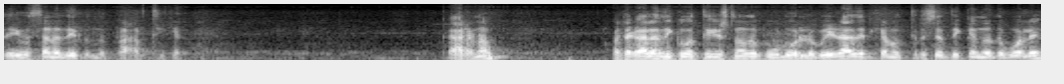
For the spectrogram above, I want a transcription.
ദൈവസന്നിധിയിൽ ഇരുന്ന് പ്രാർത്ഥിക്കാം. കാരണം ഒറ്റക്കാലം നിൽക്കുമ്പോൾ തീഷ്ണത കൂടുമല്ലോ. വീഴാതിരിക്കാൻ ഒത്തിരി ശ്രദ്ധിക്കുന്നത് പോലെ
